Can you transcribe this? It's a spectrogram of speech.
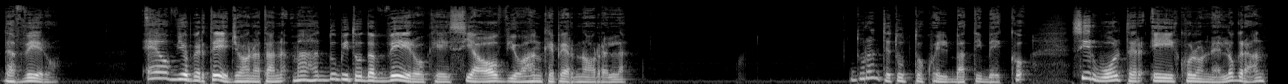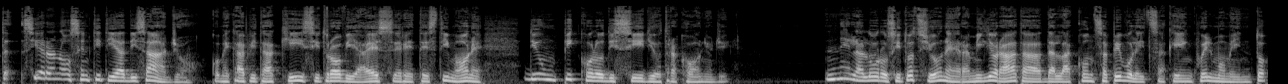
Davvero? È ovvio per te, Jonathan, ma dubito davvero che sia ovvio anche per Norrell. Durante tutto quel battibecco, Sir Walter e il colonnello Grant si erano sentiti a disagio, come capita a chi si trovi a essere testimone di un piccolo dissidio tra coniugi. Né la loro situazione era migliorata dalla consapevolezza che in quel momento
